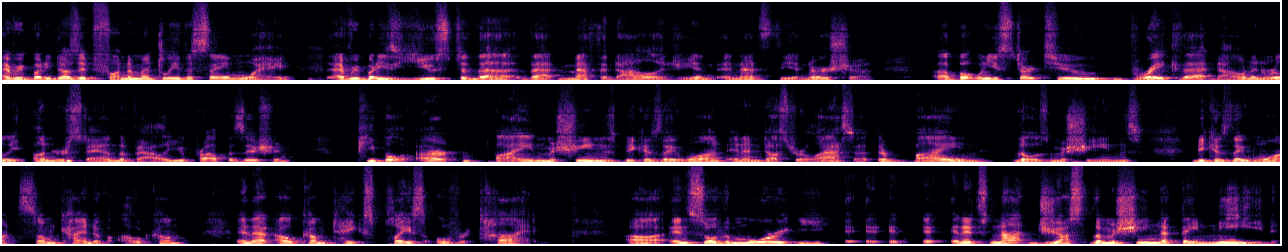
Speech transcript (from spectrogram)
Everybody does it fundamentally the same way. Everybody's used to the, that methodology, and, and that's the inertia. Uh, but when you start to break that down and really understand the value proposition, people aren't buying machines because they want an industrial asset. They're buying those machines because they want some kind of outcome and that outcome takes place over time. Uh, and so the more, you, it, it, and it's not just the machine that they need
